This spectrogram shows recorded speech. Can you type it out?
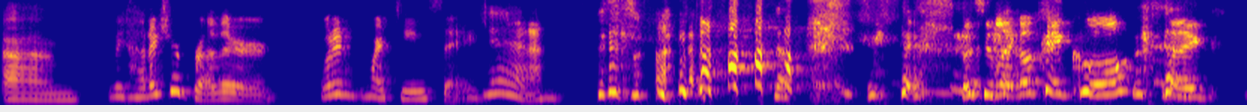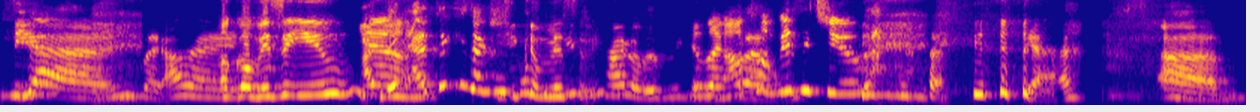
Um, Wait, how did your brother? What did Martine say? yeah. Was he like, okay, cool? Like, see ya? yeah, he's like, all right. I'll go visit you. I, think, I think he's actually You supposed come to visit me. Chicago this He's like, I'll but- come visit you. Yeah, um,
